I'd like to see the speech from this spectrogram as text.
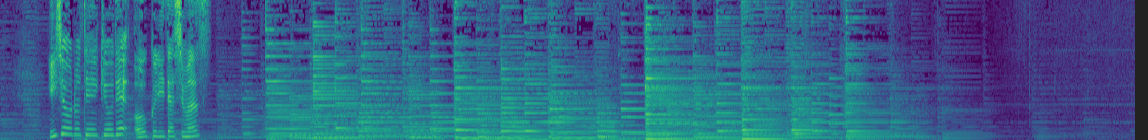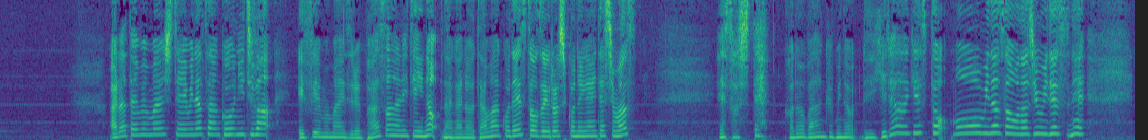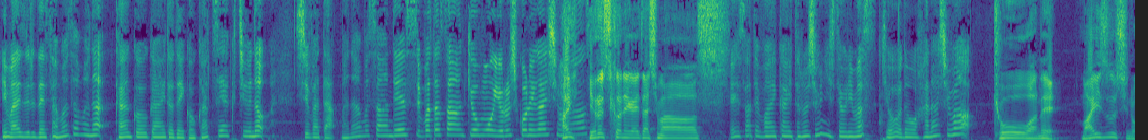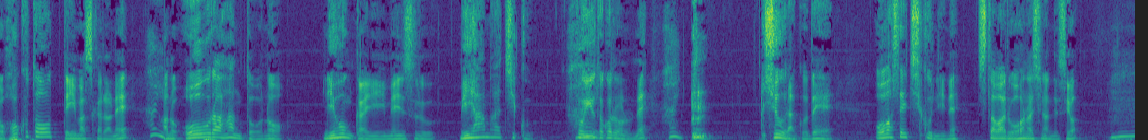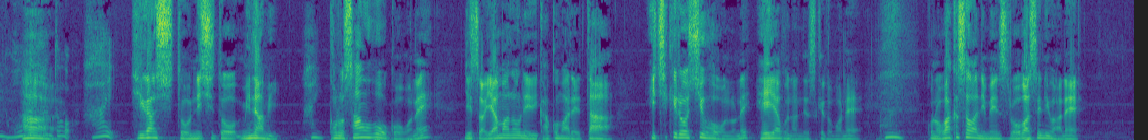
以上の提供でお送りいたします。改めまして皆さんこんにちは。FM 舞鶴パーソナリティの長野玉子です。どうぞよろしくお願いいたします。えそしてこの番組のレギュラーゲストもう皆さんおなじみですね。舞鶴で様々な観光ガイドでご活躍中の柴田学さんです。柴田さん今日もよろしくお願いします。はいよろしくお願いいたします。えさて毎回楽しみにしております。今日のお話は？今日はね舞鶴市の北東って言いますからね、はい、あの大浦半島の日本海に面する美浜地区というところのね、はい、集落で尾鷲地区にね伝わるお話なんですよ。はい、東と西と南、はい、この3方向をね実は山の根に囲まれた1キロ四方のね平野部なんですけどもね、はい、この若沢に面する尾鷲にはね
